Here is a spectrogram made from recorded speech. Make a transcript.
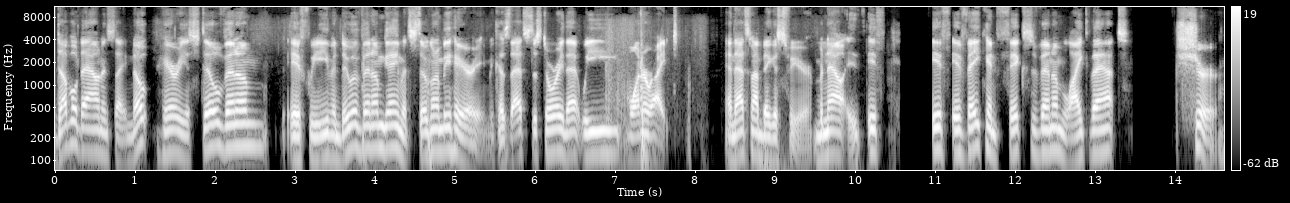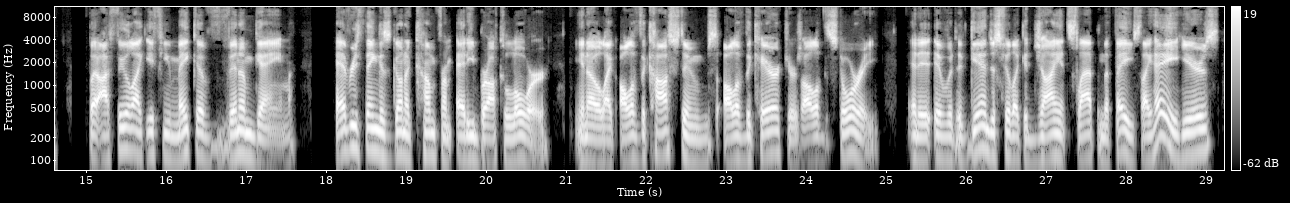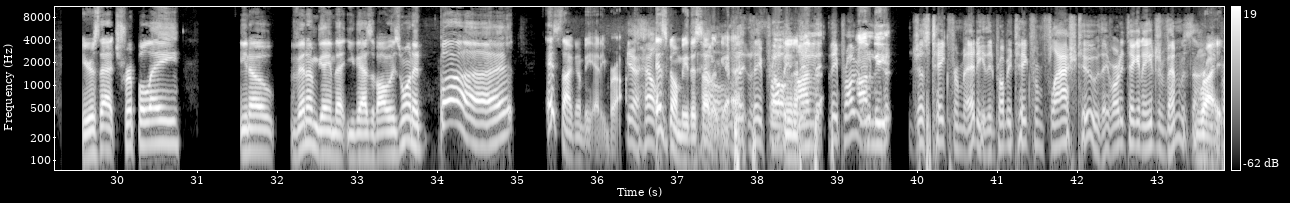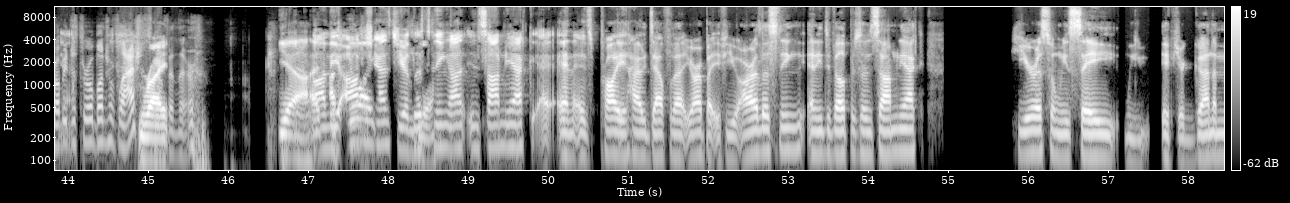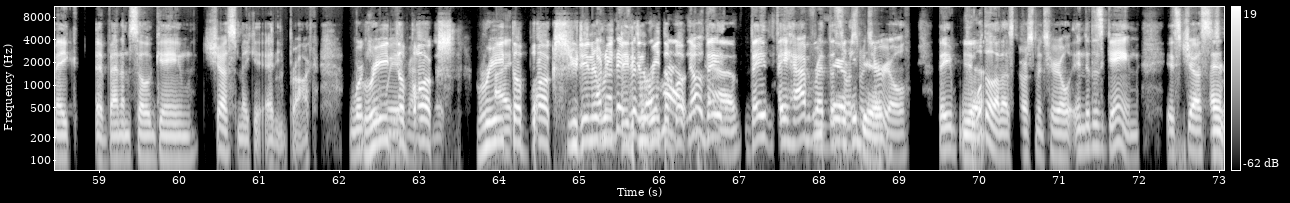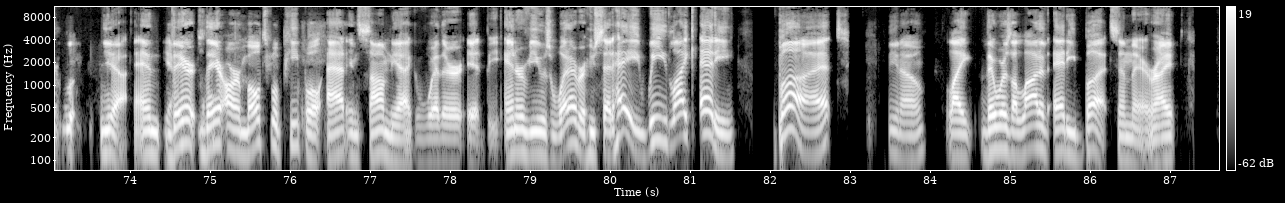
double down and say, "Nope, Harry is still Venom. If we even do a Venom game, it's still going to be Harry because that's the story that we want to write." And that's my biggest fear. But now if if if they can fix Venom like that, sure. But I feel like if you make a Venom game, everything is going to come from Eddie Brock lore. You know, like all of the costumes, all of the characters, all of the story. And it, it would again just feel like a giant slap in the face. Like, hey, here's here's that AAA, you know, Venom game that you guys have always wanted, but it's not going to be Eddie Brock. Yeah, hell, It's going to be this hell, other guy. They, they probably you know. on they, the- they probably on the- just take from Eddie. They'd probably take from Flash too. They've already taken Agent Venom design. Right. They'd probably just throw a bunch of Flash Right. stuff in there. Yeah. I- on I the feel off like- chance you're listening on Insomniac, and it's probably highly doubtful that you are, but if you are listening, any developers of Insomniac, hear us when we say we if you're gonna make a Venom Cell game, just make it Eddie Brock. Work read the around it. books. Read I- the books. You didn't Oh, no, read. they've they didn't read the have- book. No, they have. they they have read the source they material. They Yeah. pulled a lot of source material into this game. It's just and yeah and Yeah. there there are multiple people at insomniac whether it be interviews whatever who said hey we like eddie but you know like there was a lot of eddie butts in there right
